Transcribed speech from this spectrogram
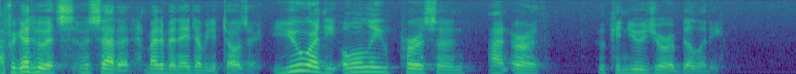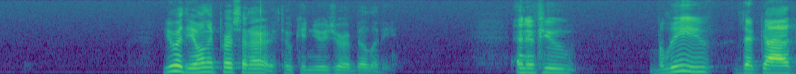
I forget who, it's, who said it. It might have been A.W. Tozer. You are the only person on earth who can use your ability. You are the only person on earth who can use your ability. And if you believe that God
